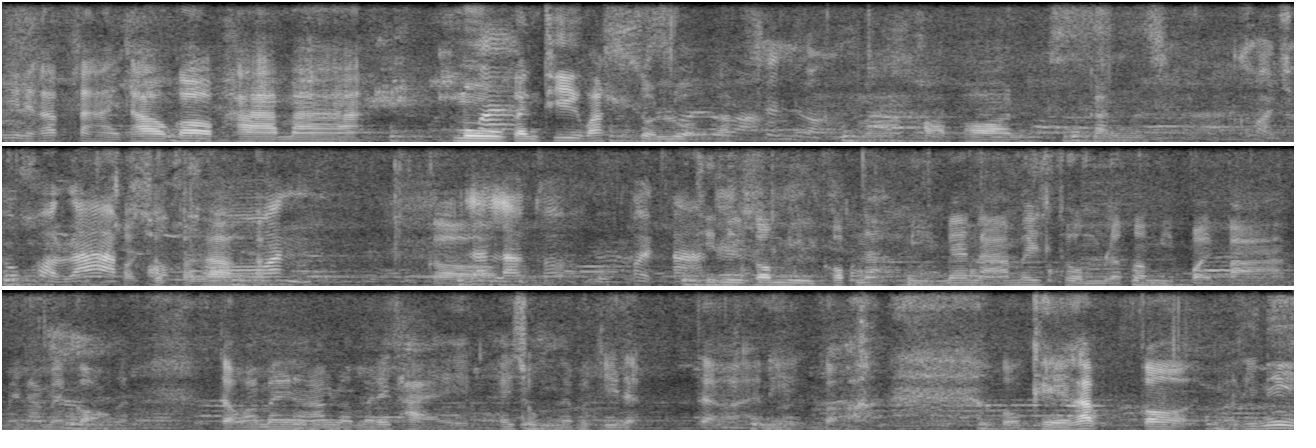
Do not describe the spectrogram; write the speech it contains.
นี่นะครับสหายเท่าก็พามามูกันที่วัดสวนหลวงครับ ส่วนหลวงมาขอพรกัน ขอโชคขอลาบขอโชคขอลาภครับพร ก็แล้วเราก็ปล่อยปลาที่นี่ก็มีครบนะมีแม่น้ำให้ชมแล้วก็มีปล่อยปลาแม่น้ำแม่กลองนะแต่ว่าแม่น้ำเราไม่ได้ถ่ายให้ชมนะเมื่อกี้เนี่ยแต่ว่าอันนี้ก็โอเคครับ ก็มาที่นี่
